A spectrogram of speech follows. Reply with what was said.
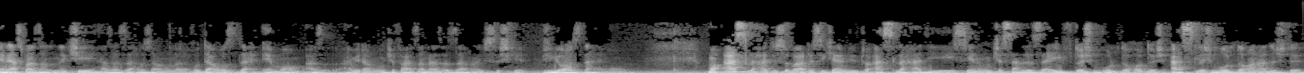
یعنی از فرزندان کی؟ حضرت زهرا سلام الله علیها خب دوازده امام از امیرالمومنین که فرزند از زهرا نیستش که. 11 امام. ما اصل حدیث رو بررسی کردیم تو اصل حدیث یعنی اون که سند ضعیف داشت ولده ها داشت. اصلش ولده ها نداشته.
